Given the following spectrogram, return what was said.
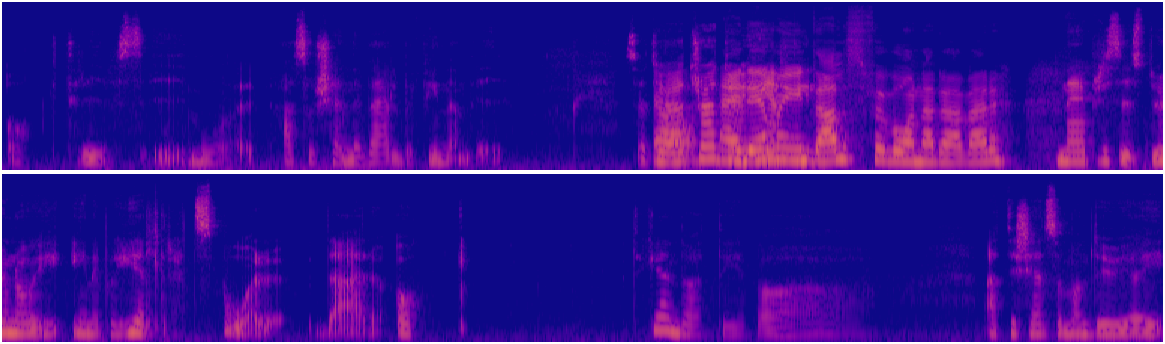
och trivs i, alltså känner välbefinnande i. Så att jag, ja, tror att nej, det är man ju inte alls förvånad över. Nej precis, du är nog inne på helt rätt spår där och jag tycker ändå att det var att det känns som om du och jag är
